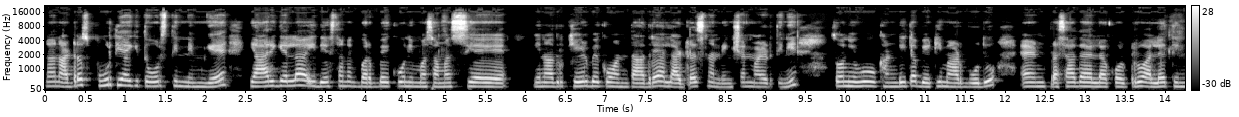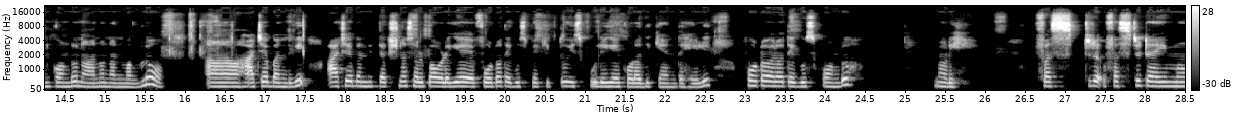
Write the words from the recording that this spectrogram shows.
ನಾನು ಅಡ್ರೆಸ್ ಪೂರ್ತಿಯಾಗಿ ತೋರಿಸ್ತೀನಿ ನಿಮಗೆ. ಯಾರಿಗೆಲ್ಲ ಈ ದೇವಸ್ಥಾನಕ್ಕೆ ಬರಬೇಕು, ನಿಮ್ಮ ಸಮಸ್ಯೆ ಏನಾದ್ರೂ ಕೇಳಬೇಕು ಅಂತ ಆದ್ರೆ ಅಲ್ಲಿ ಅಡ್ರೆಸ್ ನಾನು ಮೆನ್ಷನ್ ಮಾಡಿರ್ತೀನಿ. ಸೊ ನೀವು ಖಂಡಿತ ಭೇಟಿ ಮಾಡ್ಬೋದು. ಅಂಡ್ ಪ್ರಸಾದ ಎಲ್ಲ ಕೊಟ್ರು ಅಲ್ಲೇ ತಿನ್ಕೊಂಡು ನಾನು ನನ್ನ ಮಗಳು ಆಚೆ ಬಂದ್ವಿ. ಆಚೆ ಬಂದಿದ ತಕ್ಷಣ ಸ್ವಲ್ಪ ಅವಳಿಗೆ ಫೋಟೋ ತೆಗಿಸ್ಬೇಕಿತ್ತು ಈ ಸ್ಕೂಲಿಗೆ ಕೊಡೋದಕ್ಕೆ ಅಂತ ಹೇಳಿ ಫೋಟೋ ಎಲ್ಲ ತೆಗೆಸ್ಕೊಂಡು ನೋಡಿ ಫಸ್ಟ್ ಫಸ್ಟ್ ಟೈಮು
